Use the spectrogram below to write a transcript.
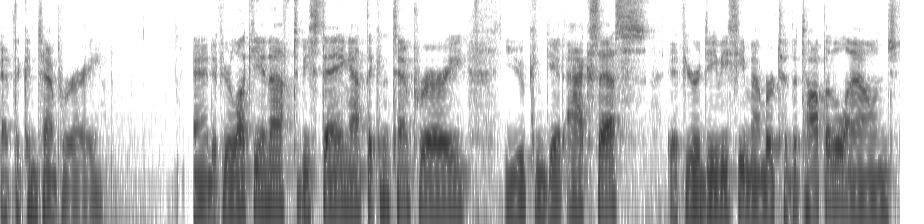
at the contemporary and if you're lucky enough to be staying at the Contemporary, you can get access, if you're a DVC member, to the top of the lounge,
